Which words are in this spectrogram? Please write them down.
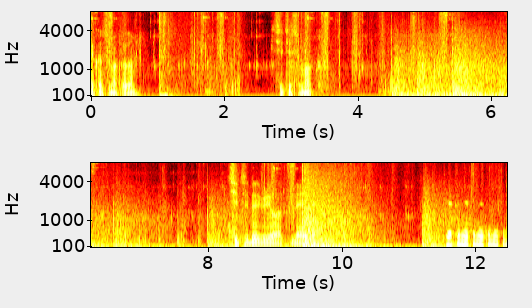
Yakın smoke'ladım. City smoke. City'de biri var. L'de. Yakın yakın yakın yakın.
